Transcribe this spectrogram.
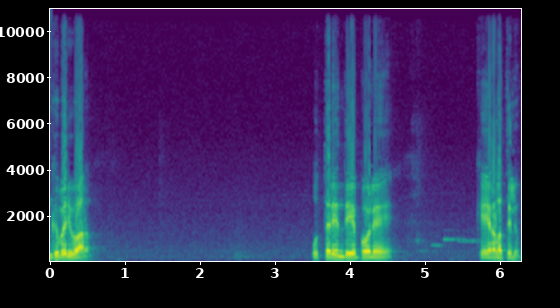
സംഘപരിവാർ ഉത്തരേന്ത്യയെപ്പോലെ കേരളത്തിലും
